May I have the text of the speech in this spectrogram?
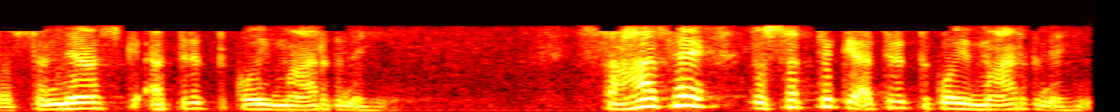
तो सन्यास के अतिरिक्त कोई मार्ग नहीं। साहस है तो सत्य के अतिरिक्त कोई मार्ग नहीं।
